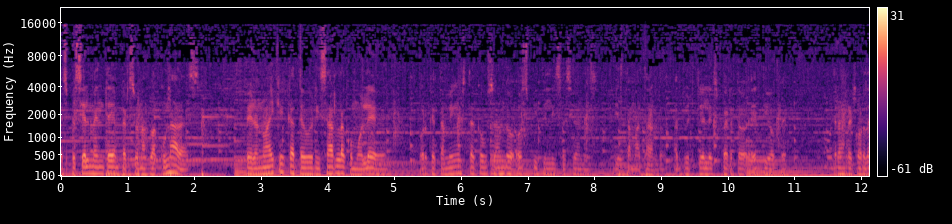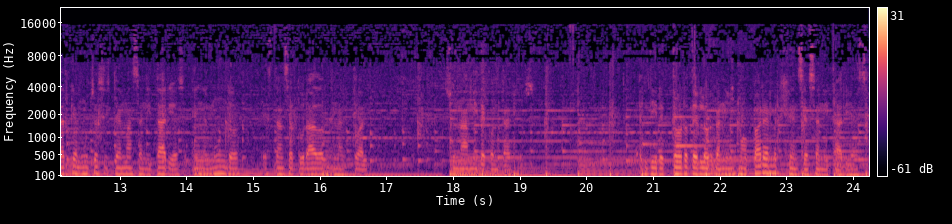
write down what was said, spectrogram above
especialmente en personas vacunadas, pero no hay que categorizarla como leve, porque también está causando hospitalizaciones y está matando, advirtió el experto etíope, tras recordar que muchos sistemas sanitarios en el mundo están saturados en la actual tsunami de contagios director del Organismo para Emergencias Sanitarias,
